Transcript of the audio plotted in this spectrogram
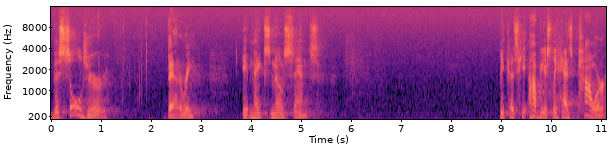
the soldier battery, it makes no sense. Because he obviously has power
